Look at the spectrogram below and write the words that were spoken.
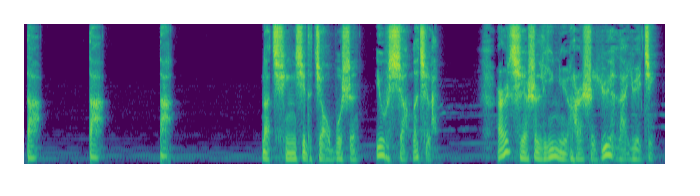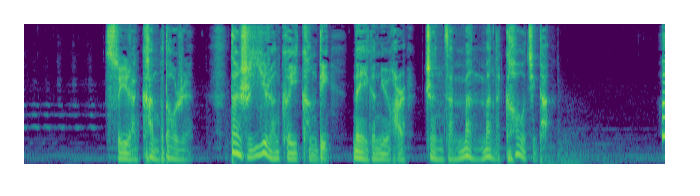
哒，哒。那清晰的脚步声又响了起来，而且是离女孩是越来越近。虽然看不到人，但是依然可以肯定，那个女孩正在慢慢的靠近他。啊！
